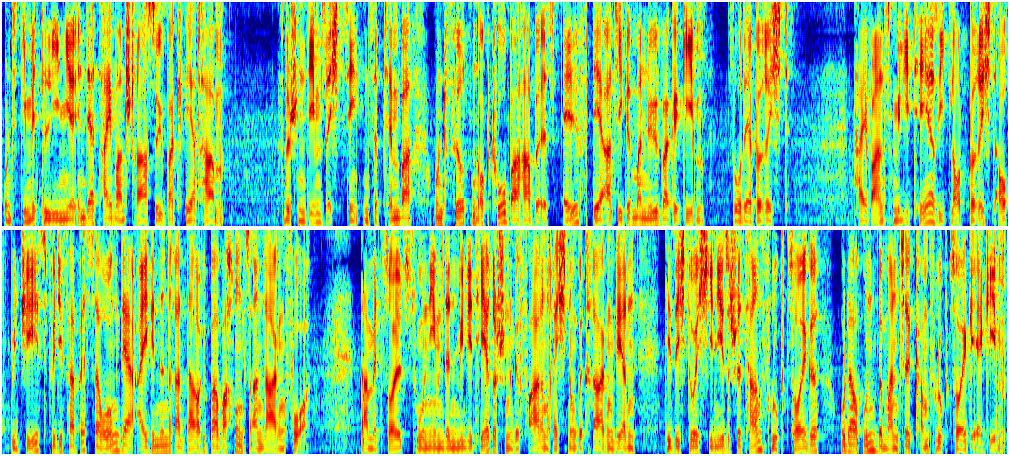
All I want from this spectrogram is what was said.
und die Mittellinie in der Taiwanstraße überquert haben. Zwischen dem 16. September und 4. Oktober habe es elf derartige Manöver gegeben, so der Bericht. Taiwans Militär sieht laut Bericht auch Budgets für die Verbesserung der eigenen Radarüberwachungsanlagen vor. Damit soll zunehmenden militärischen Gefahren Rechnung getragen werden, die sich durch chinesische Tarnflugzeuge oder unbemannte Kampfflugzeuge ergeben.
